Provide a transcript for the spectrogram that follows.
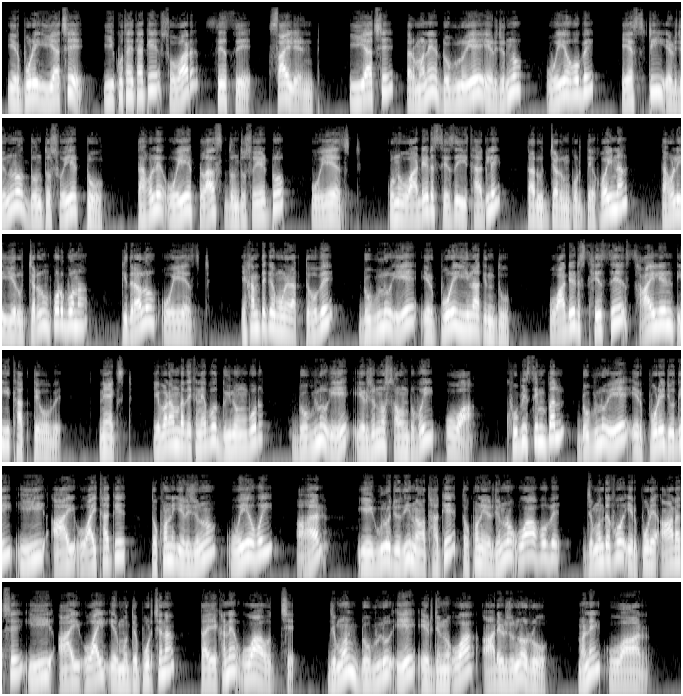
এরপরে ই আছে, ই কোথায় থাকে? সবার শেষে সাইলেন্ট ই আছে, তার মানে ডব্লু এ এর জন্য ওয়ে হবে এস টি এর জন্য দন্ত সয়ে টো তাহলে ওয়ে প্লাস দন্ত সয়ে টো ও ওয়েস্ট কোনো ওয়ার্ডের শেষে ই থাকলে তার উচ্চারণ করতে হয় না, তাহলে ইয়ের উচ্চারণ করব না। কি দাঁড়াল ওয়েস্ট এখান থেকে মনে রাখতে হবে ডব্লু এ এর পরে ই না কিন্তু, ওয়ার্ডের শেষে সাইলেন্ট ই থাকতে হবে। নেক্সট এবার আমরা দেখে নেব দুই নম্বর ডব্লু এ এর জন্য সাউন্ড হই ওয়া খুবই সিম্পল ডব্লু এ এর পরে যদি ই আই ওয়াই থাকে, তখন এর জন্য ওয়ে হই, আর এগুলো যদি না থাকে, তখন এর জন্য ওয়া হবে। যেমন দেখো, এর পরে আর আছে ই আই ওয়াই এর মধ্যে পড়ছে না, তাই এখানে ওয়া হচ্ছে। যেমন ডব্লু এ এর জন্য ওয়া আর এর জন্য রো মানে ওয়ার।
